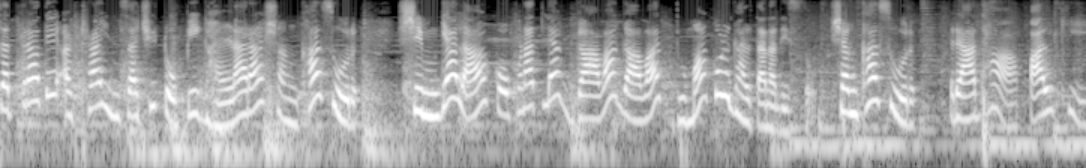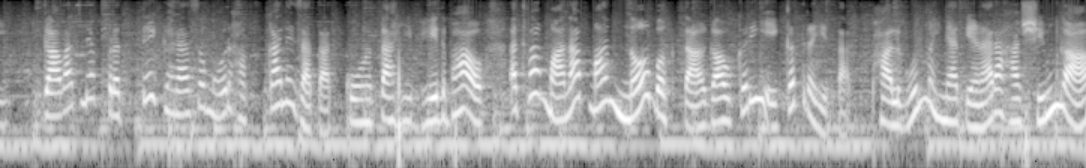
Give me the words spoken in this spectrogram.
सतरा ते अठरा इंचाची टोपी घालणारा शंखासूर शिमग्याला कोकणातल्या गावागावात धुमाकूळ घालताना दिसतो. शंखासूर राधा पालखी गावातल्या प्रत्येक घरासमोर हक्काने जातात. कोणताही भेदभाव अथवा मानापमान न बघता गावकरी एकत्र येतात. फाल्गुन महिन्यात येणारा हा शिमगा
